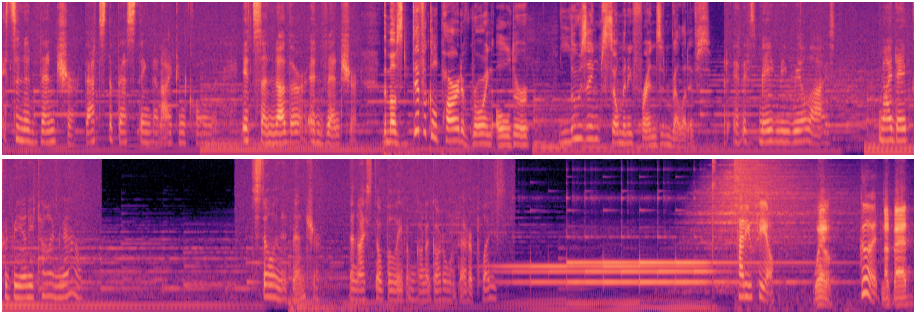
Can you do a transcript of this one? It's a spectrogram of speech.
it's an adventure. That's the best thing that I can call it. It's another adventure. The most difficult part of growing older, losing so many friends and relatives. It has made me realize my day could be any time now. It's still an adventure, and I still believe I'm going to go to a better place. How do you feel? Well. Good. Not bad.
